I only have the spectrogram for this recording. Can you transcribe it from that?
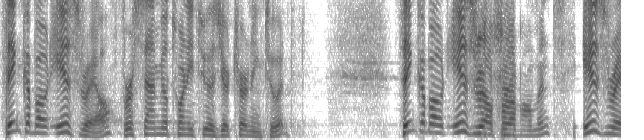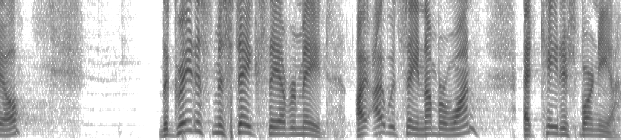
think about Israel. 1 Samuel 22 as you're turning to it. Think about Israel for a moment. Israel, the greatest mistakes they ever made. I, I would say number one, at Kadesh Barnea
